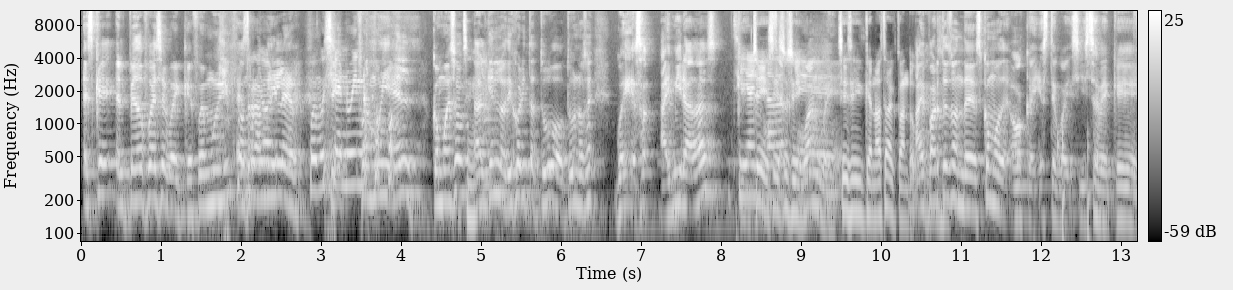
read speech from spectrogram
Es que el pedo fue ese, güey, que fue muy Fue Ezra muy- Miller. fue muy Sí, genuino. Fue muy él. Como eso, Sí. alguien lo dijo ahorita tú o tú, no sé. Güey, eso- hay miradas. Sí, hay Sí, eso sí. que- Juan, güey. Sí, sí, que no estaba actuando. Hay partes donde es como de, ok, este güey sí se ve que.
